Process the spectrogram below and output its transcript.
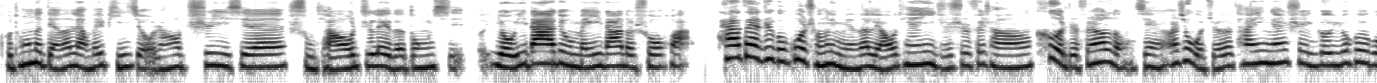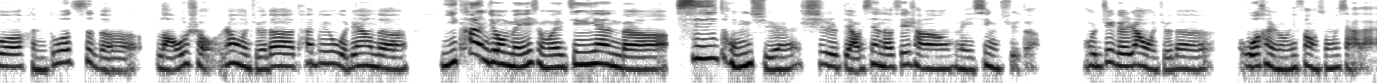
普通的点了两杯啤酒，然后吃一些薯条之类的东西，有一搭就没一搭的说话。他在这个过程里面的聊天一直是非常克制、非常冷静，而且我觉得他应该是一个约会过很多次的老手，让我觉得他对于我这样的。一看就没什么经验的西同学是表现的非常没兴趣的，我这个让我觉得我很容易放松下来。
